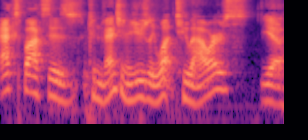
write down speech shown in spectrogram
Xbox's convention is usually what two hours, Yeah.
